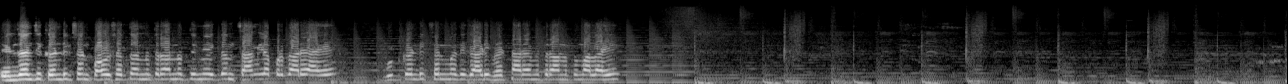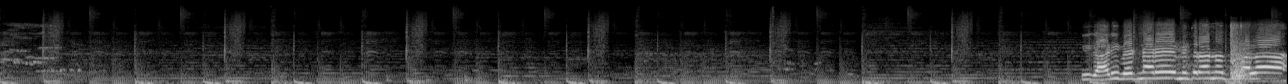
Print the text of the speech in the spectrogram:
इंजनची कंडिशन पाहू शकता मित्रांनो तुम्ही एकदम चांगल्या प्रकारे आहे. गुड कंडिशनमध्ये गाडी भेटणार आहे मित्रांनो तुम्हाला ही ही गाडी भेटणार आहे. मित्रांनो तुम्हाला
